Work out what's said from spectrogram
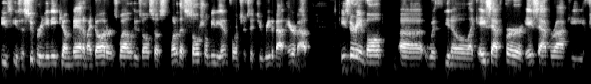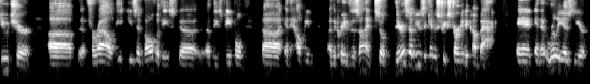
he's he's a super unique young man, and my daughter as well, who's also one of the social media influencers that you read about and hear about he's very involved uh, with you know like ASAP Ferg, ASAP Rocky, Future, uh, Pharrell. He, he's involved with these uh, these people uh, and helping in the creative design. So there is a music industry starting to come back, and and it really is here.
